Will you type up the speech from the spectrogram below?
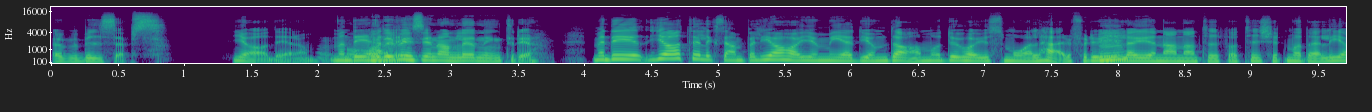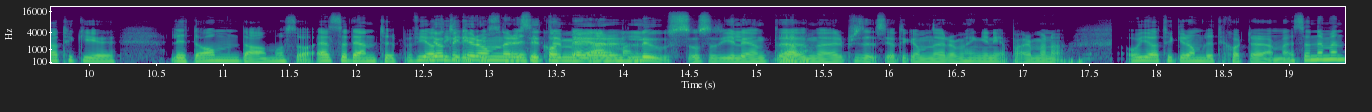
över biceps. Ja, det är de. Men det är och det härligt. finns ju en anledning till det. Men det är, jag till exempel, jag har ju medium dam och du har ju small här, för du Mm. gillar ju en annan typ av t-shirt-modell. Jag tycker ju lite om dam och så, alltså den typen. Jag, jag, tycker, är om när det sitter mer ärmar. loose och så gillar jag inte Ja. när, precis, jag tycker om när de hänger ner på armarna. Och jag tycker om lite kortare ärmar. Så, nej, men,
